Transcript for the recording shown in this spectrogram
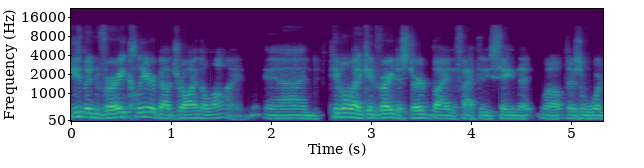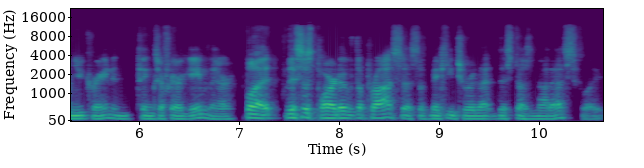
he's been very clear about drawing the line. And people might get very disturbed by the fact that he's saying that, well, there's a war in Ukraine and things are fair game there. But this is part of the process of making sure that this does not escalate.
